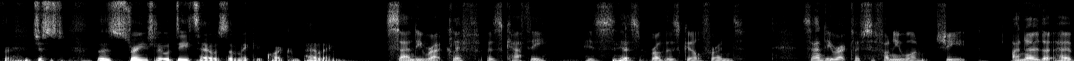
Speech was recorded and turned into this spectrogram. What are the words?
just those strange little details that make it quite compelling Sandy Ratcliffe as Kathy, his Yeah. his brother's girlfriend. Sandy Ratcliffe's a funny one. She, I know that her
